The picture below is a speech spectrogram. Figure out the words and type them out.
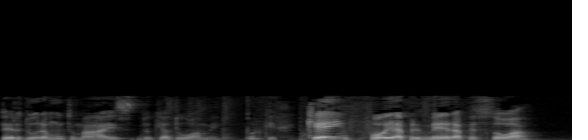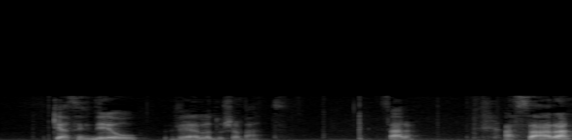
perdura muito mais do que a do homem. Por quê? Quem foi a primeira pessoa que acendeu vela do Shabat? Sara. A Sara,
